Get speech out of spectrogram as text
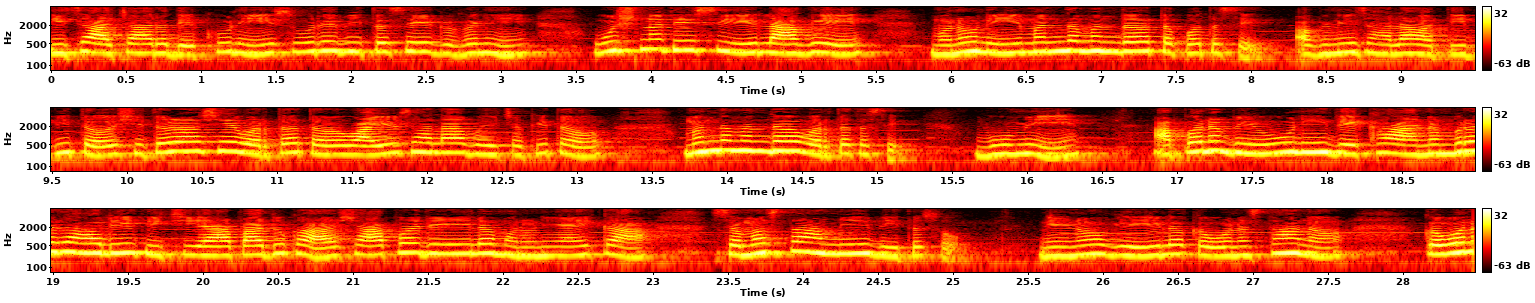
तिचा आचार देखुनी सूर्य भीतसे गगनी उष्णतीसी लागे म्हणून मंद मंद तपतसे. अग्नी झाला अतिभीत शीतळ असे वर्तत वायू झाला भयचकित मंद मंद वर्ततसे. भूमी आपण भिवूनी देखा नम्र झाली तिची या पादुका शाप देईल म्हणून ऐका. समस्त आम्ही भीतसो. नेनो घेईल कवनस्थान कवन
